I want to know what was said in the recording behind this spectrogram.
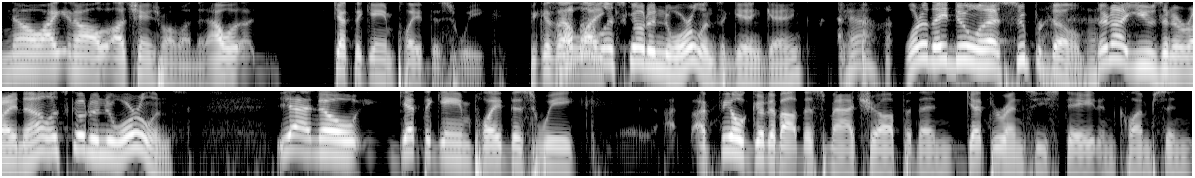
No, I you know I'll, I'll change my mind then. I will uh, get the game played this week because I How about like. let's go to New Orleans again, gang. Yeah, What are they doing with that Superdome? They're not using it right now. Let's go to New Orleans. yeah. No, get the game played this week. I- I feel good about this matchup, and then get through NC State and Clemson,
